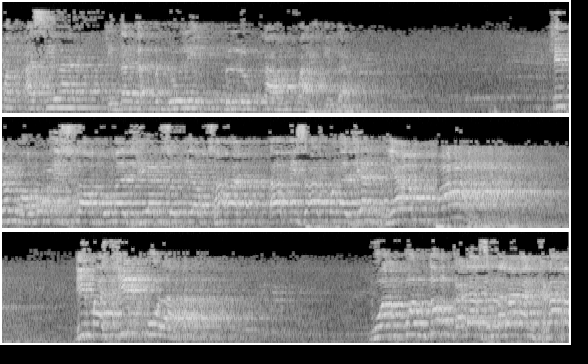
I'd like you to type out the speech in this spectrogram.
penghasilan. Kita nggak peduli, belum kafah kita. Kita ngomong Islam pengajian setiap saat, tapi saat pengajian nyampah di masjid pula. Buang puntung kadang sembarangan. Kenapa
